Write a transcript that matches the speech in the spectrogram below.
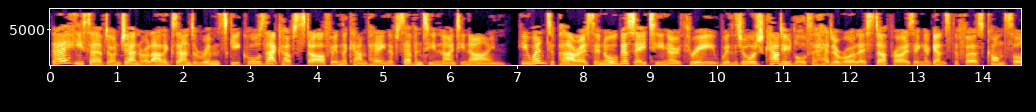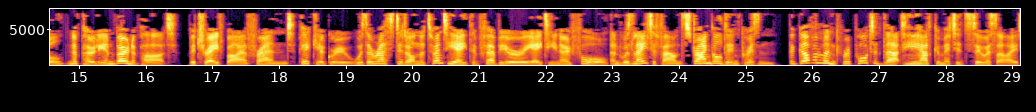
There he served on General Alexander Rimsky-Korsakov's staff in the campaign of 1799. He went to Paris in August 1803 with Georges Cadoudal to head a royalist uprising against the first consul, Napoleon Bonaparte. Betrayed by a friend, Pichegru was arrested on 28 February 1804, and was later found strangled in prison. The government reported that he had committed suicide,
